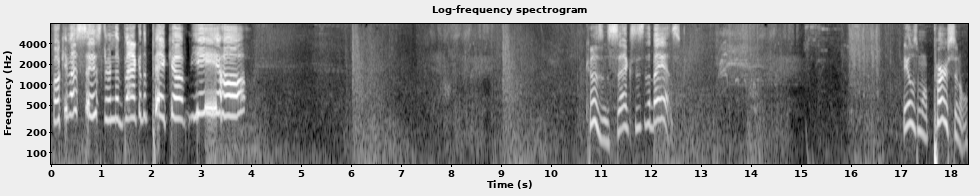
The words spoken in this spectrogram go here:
Fucking my sister in the back of the pickup. Yeehaw! Cousin sex is the best. Feels more personal.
